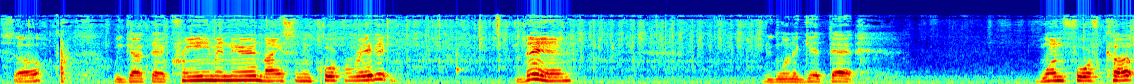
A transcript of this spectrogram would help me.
So we got that cream in there, nice and incorporated. Then want to get that one fourth cup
